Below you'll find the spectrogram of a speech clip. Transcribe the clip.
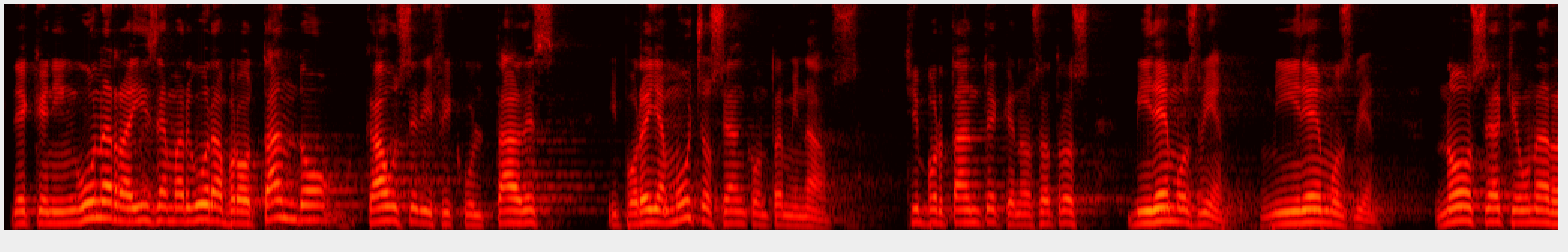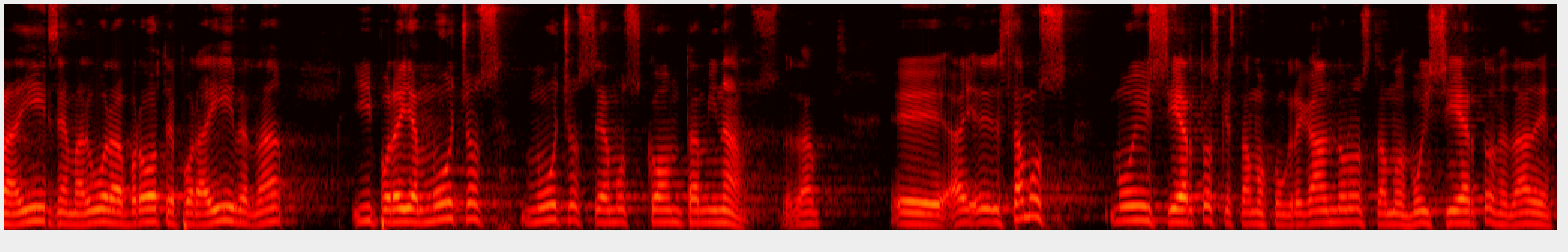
de que ninguna raíz de amargura brotando cause dificultades y por ella muchos sean contaminados. Es importante que nosotros miremos bien, miremos bien. No sea que una raíz de amargura brote por ahí, ¿verdad? Y por ella muchos, muchos seamos contaminados, ¿verdad? Eh, estamos muy ciertos que estamos congregándonos, estamos muy ciertos, ¿verdad?,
